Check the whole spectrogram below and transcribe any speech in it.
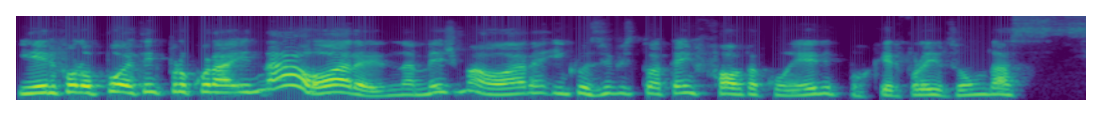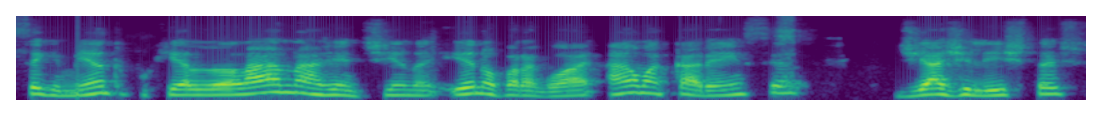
E ele falou, pô, eu tenho que procurar. E na hora, na mesma hora, inclusive estou até em falta com ele, porque ele falou, vamos dar segmento, porque lá na Argentina e no Paraguai há uma carência de agilistas,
